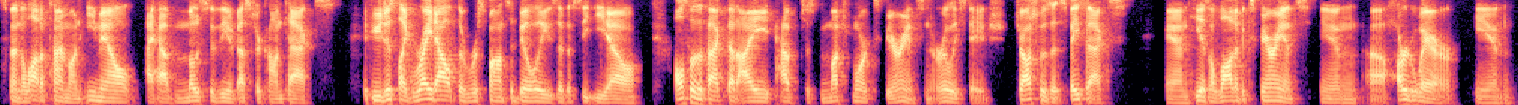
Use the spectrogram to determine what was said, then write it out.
spend a lot of time on email. I have most of the investor contacts if you just like write out the responsibilities of a CEO, also the fact that I have just much more experience in early stage. Josh was at SpaceX and he has a lot of experience in uh, hardware, in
